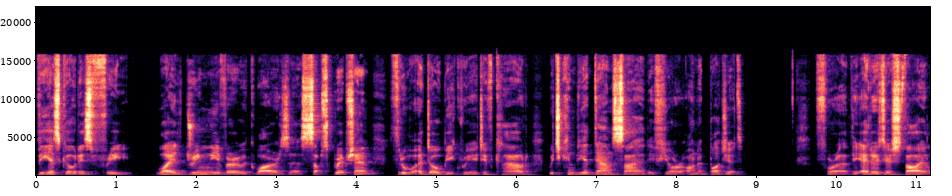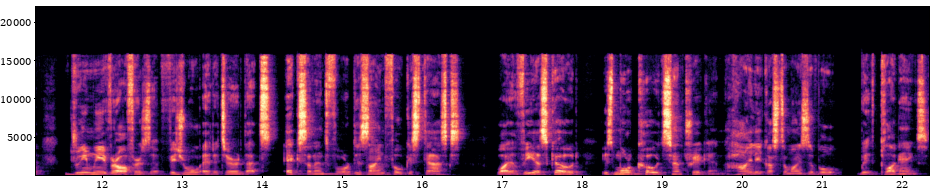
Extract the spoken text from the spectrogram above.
VS Code is free while Dreamweaver requires a subscription through Adobe Creative Cloud, which can be a downside if you're on a budget. For uh, the editor style, Dreamweaver offers a visual editor that's excellent for design-focused tasks, while VS Code is more code-centric and highly customizable with plugins.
